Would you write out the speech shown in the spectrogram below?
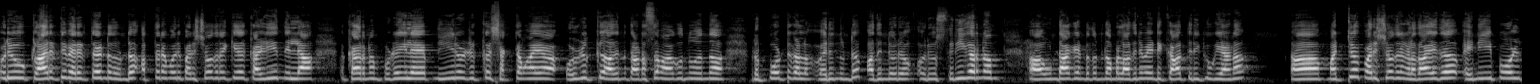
ഒരു ക്ലാരിറ്റി വരുത്തേണ്ടതുണ്ട്. അത്തരം ഒരു പരിശോധനയ്ക്ക് കഴിയുന്നില്ല. കാരണം പുഴയിലെ നീരൊഴുക്ക് ശക്തമായ ഒഴുക്ക് അതിന് തടസ്സമാകുന്നു എന്ന് റിപ്പോർട്ടുകൾ വരുന്നുണ്ട്. അതിന്റെ ഒരു ഒരു സ്ഥിരീകരണം ഉണ്ടാകേണ്ടതുണ്ട്. നമ്മൾ അതിനുവേണ്ടി കാത്തിരിക്കുകയാണ്. മറ്റു പരിശോധനകൾ അതായത് ഇനിയിപ്പോൾ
